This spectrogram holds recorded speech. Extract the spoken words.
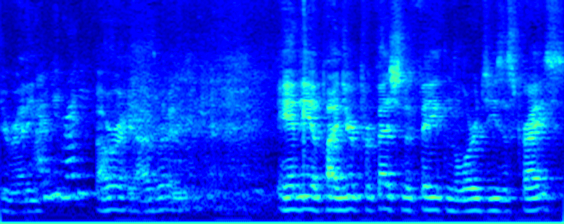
You ready? Are you ready? All right, I'm upon your profession of faith in the Lord Jesus Christ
